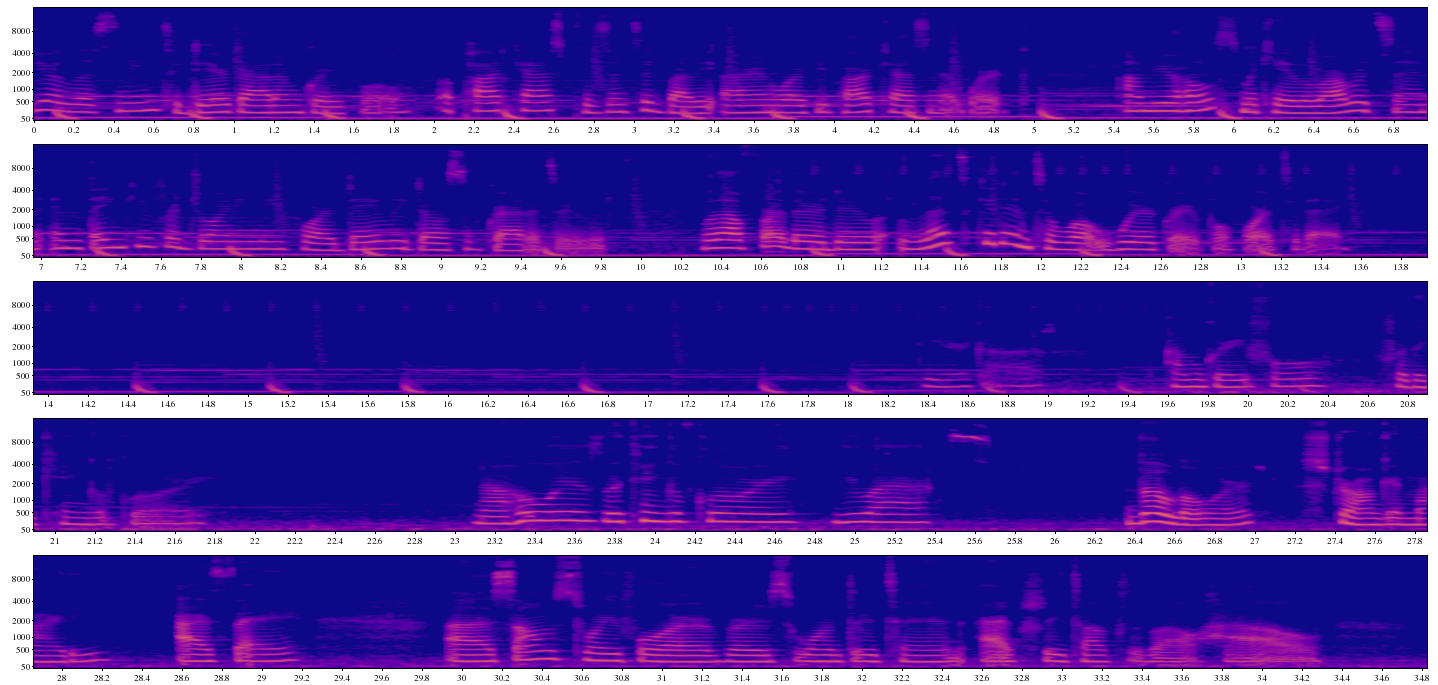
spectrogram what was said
You're listening to Dear God, I'm Grateful, a podcast presented by the Iron Wifey Podcast Network. I'm your host, Michaela Robertson, and thank you for joining me for a daily dose of gratitude. Without further ado, let's get into what we're grateful for today. Dear God, I'm grateful for the King of Glory. Now, who is the King of Glory, you ask? The Lord, strong and mighty, I say. Uh, Psalms 24, verse 1 through 10, actually talks about how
